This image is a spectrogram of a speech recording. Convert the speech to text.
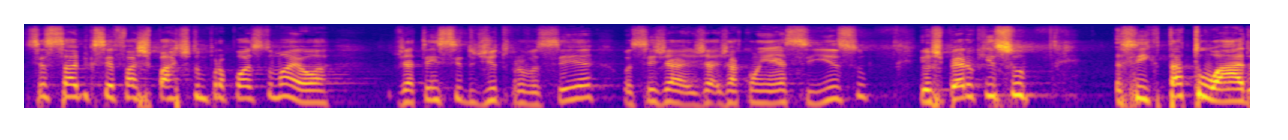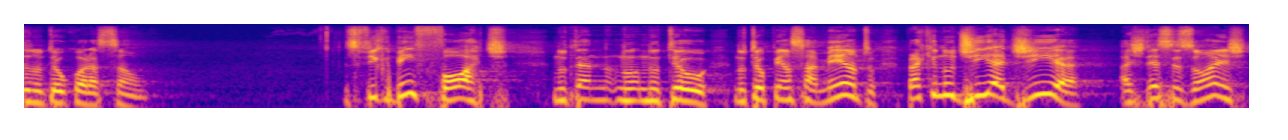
Você sabe que você faz parte de um propósito maior. Já tem sido dito para você, você já, já, já conhece isso. Eu espero que isso assim, tatuado no teu coração. Isso fique bem forte no, no, no, teu, no teu pensamento, para que no dia a dia as decisões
